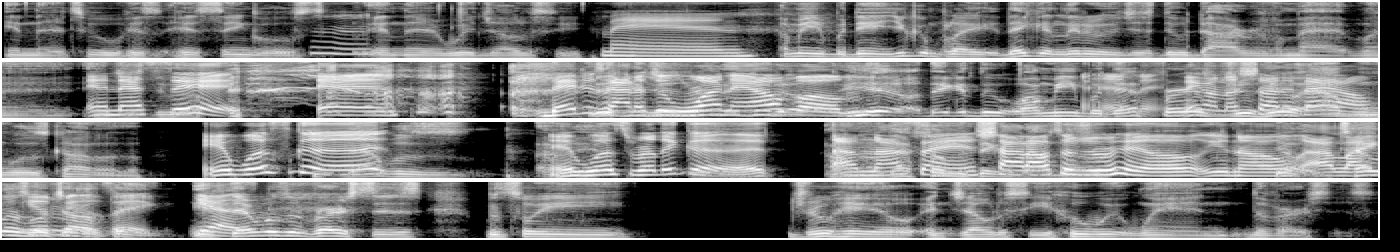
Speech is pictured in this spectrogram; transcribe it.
in there too, his his singles Hmm. in there with Jodeci. Man, I mean, but then you can play. They can literally just do Diary of a Mad Band, And just that's do it. And they just gotta do one the- album. yeah, they can do. I mean, but And that first Dru Hill album was kind of it was good. that was. I it mean, was really good. I'm know. not to saying shout out to. Dru Hill. You know, Yo, I like tell us your what y'all music. think. Yes. If there was a versus between Dru Hill and Jodeci, who would win the verses?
